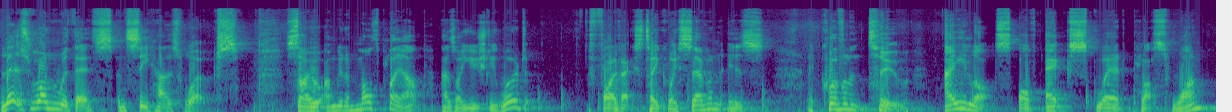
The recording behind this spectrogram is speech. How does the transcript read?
let's run with this and see how this works. So I'm going to multiply up, as I usually would. 5x take away 7 is equivalent to a lots of x squared plus 1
